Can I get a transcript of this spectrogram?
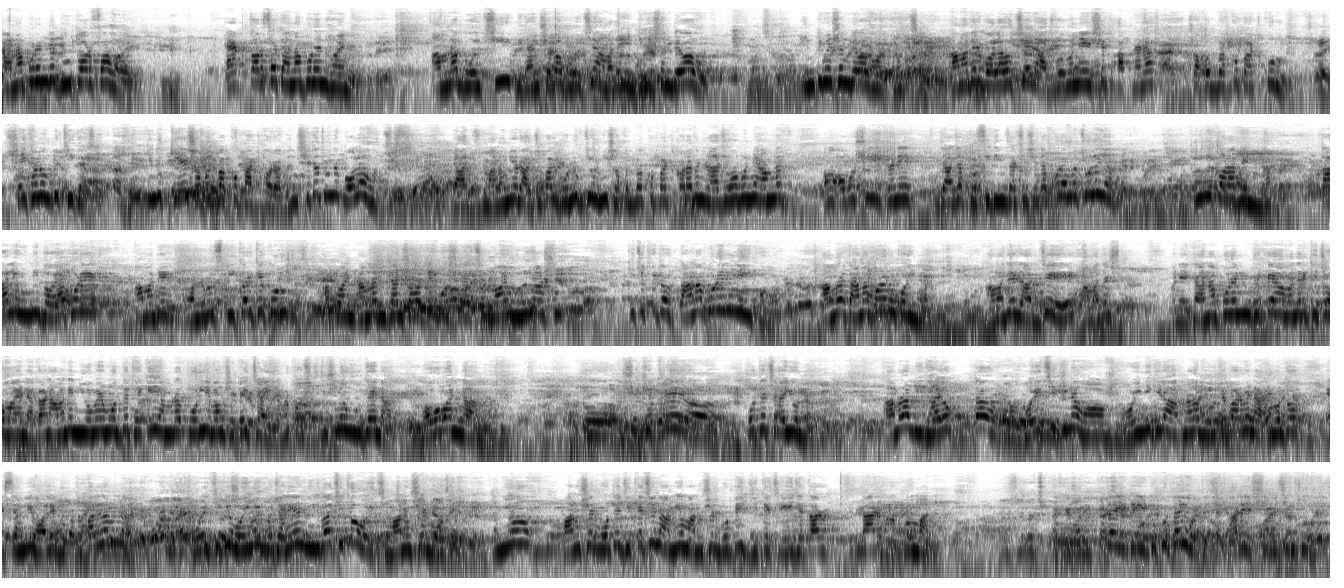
টানাপোড়েনটা দুতরফা হয়। একতরফা টানাপোড়েন হয় না আমরা বলছি বিধানসভা বলছে আমাদের ইন্টিমেশন দেওয়া হোক। ইন্টিমেশন দেওয়া হচ্ছে আমাদের বলা হচ্ছে রাজভবনে এসে আপনারা শপথ বাক্য পাঠ করুন। সেইখানে অব্দি ঠিক আছে। কিন্তু কে শপথ বাক্য পাঠ করাবেন? সেটা তুমি বলা হচ্ছে। রাজ মাননীয় রাজ্যপাল বলুক যে উনি শপথ বাক্য পাঠ করাবেন রাজভবনে আমরা অবশ্যই এখানে যা যা প্রসিডিংস আছে সেটা করে আমরা চলে যাব। উনি করাবেন না। তাহলে উনি দয়া করে আমাদের অনারেবল স্পিকারকে করুক। অ্যাপয়েন্ট আমরা বিধানসভাতেই বসে আছি, নয়, উনি আসুক। কিছু তো টানাপোড়েন নেই কোনো। আমরা টানাপোড়েন করি না। আমাদের রাজ্যে আমাদের মানে টানাপোড়েন থেকে আমাদের কিছু হয় না। কারণ আমাদের নিয়মের মধ্যে থেকেই আমরা করি এবং সেটাই চাই। আমরা কনস্টিটিউশনে উঠে না। ভগবান না আমরা। তো সেক্ষেত্রে হতে চাইও না। আমরা বিধায়কটা হয়েছি কিনা না হয়নি কিনা আপনারা বলতে পারবেন। এখনও তো অ্যাসেম্বলি হলে ঢুকতে পারলাম না। হয়েছি কি হয়নি জানি না নির্বাচিত হয়েছি মানুষের ভোটে। উনিও মানুষের ভোটে জিতেছেন আমিও মানুষের ভোটেই জিতেছি। এই যে তার তার প্রমাণ। এটা এটা এইটুকুটাই হতে চাই। আরে এসে বেশি কিছু হতে চাই।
